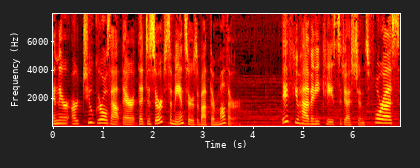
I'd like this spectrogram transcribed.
and there are two girls out there that deserve some answers about their mother. If you have any case suggestions for us,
